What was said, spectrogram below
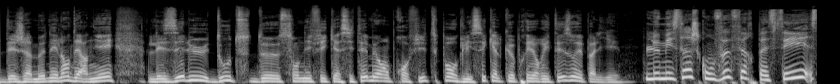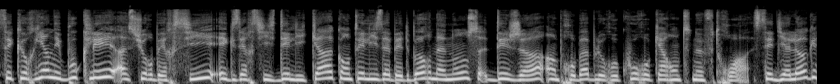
déjà mené l'an dernier. Les élus doutent de son efficacité mais en profite pour glisser quelques priorités Zoé Pallier. Le message qu'on veut faire passer, c'est que rien n'est bouclé assure Bercy, exercice délicat quand Elisabeth Borne annonce déjà un probable recours au 49-3. Ces dialogues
